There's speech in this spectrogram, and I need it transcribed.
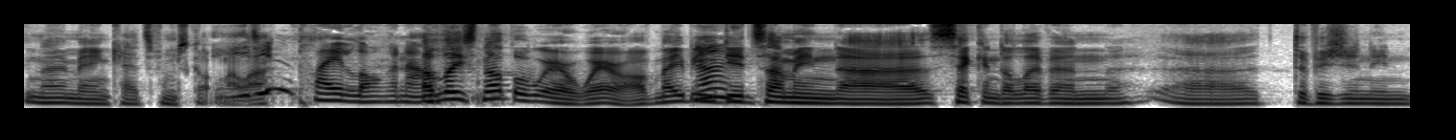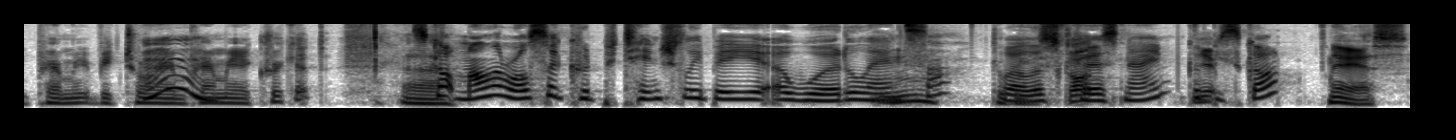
no Mankads from Scott Muller. he didn't play long enough. At least not that we're aware of. Maybe No. he did some in uh, second eleven uh, division in Premier Victorian Hmm. Premier Cricket. Uh, Scott Muller also could potentially be a Wordle answer. Mm, could well, his Scott. first name could Yep. be Scott. Yes,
